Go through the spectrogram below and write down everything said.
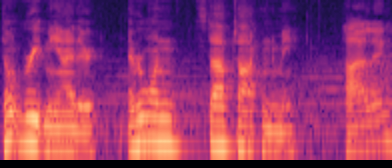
Don't greet me either. Everyone, stop talking to me. Hireling,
